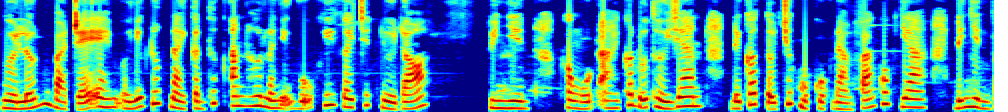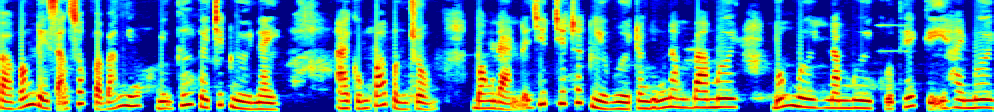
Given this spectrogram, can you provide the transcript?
người lớn và trẻ em ở những nước này cần thức ăn hơn là những vũ khí gây chết người đó. Tuy nhiên, không một ai có đủ thời gian để có tổ chức một cuộc đàm phán quốc gia để nhìn vào vấn đề sản xuất và bán những, những thứ gây chết người này. Ai cũng quá bận rộn, bom đạn đã giết chết rất nhiều người trong những năm 30, 40, 50 của thế kỷ 20.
